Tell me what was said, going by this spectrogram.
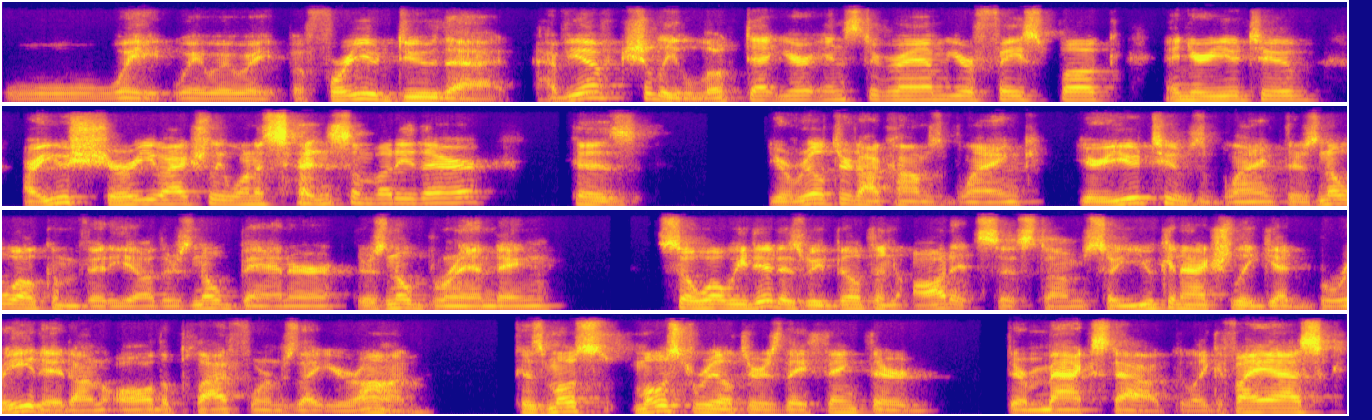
wait, wait, wait, wait. Before you do that, have you actually looked at your Instagram, your Facebook, and your YouTube? Are you sure you actually want to send somebody there? Because your realtor.com's blank, your YouTube's blank, there's no welcome video, there's no banner, there's no branding. So what we did is we built an audit system so you can actually get graded on all the platforms that you're on. Because most most realtors they think they're they're maxed out. Like if I ask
